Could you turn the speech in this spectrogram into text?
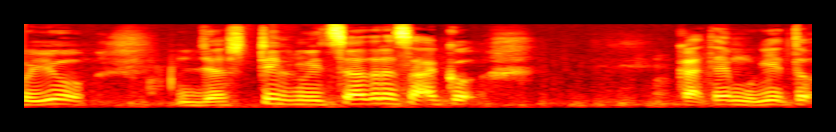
ಅಯ್ಯೋ ಜಸ್ಟ್ ಇಲ್ಲಿ ಮಿಸ್ ಆದರೆ ಸಾಕು. ಕತೆ ಮುಗೀತು.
